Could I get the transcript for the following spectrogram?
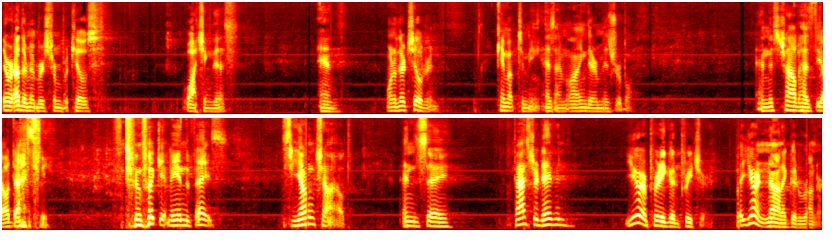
There were other members from Brook Hills watching this, and one of their children came up to me as I'm lying there miserable. And this child has the audacity to look at me in the face, this young child, and say, Pastor David, you're a pretty good preacher, but you're not a good runner.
